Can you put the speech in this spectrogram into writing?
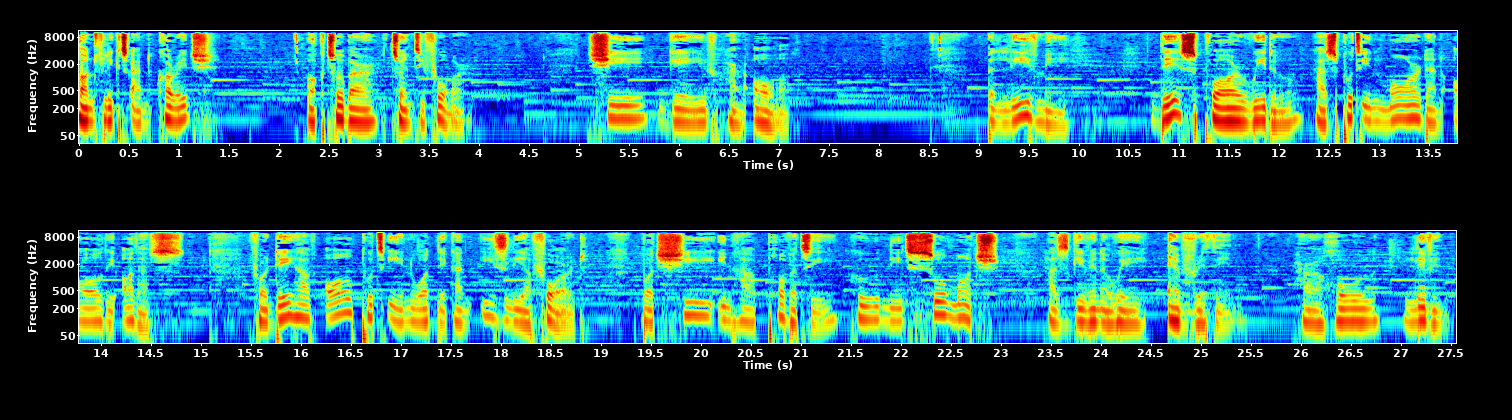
Conflict and Courage, October 24. She gave her all. Believe me, this poor widow has put in more than all the others, for they have all put in what they can easily afford, but she, in her poverty, who needs so much, has given away everything, her whole living.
